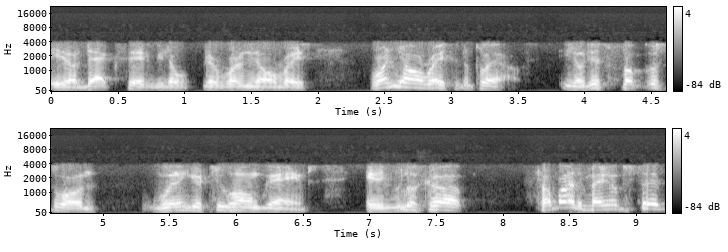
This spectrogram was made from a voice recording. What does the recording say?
you know, Dak said, you know, they're running their own race. Run your own race in the playoffs. You know, just focus on winning your two home games. And if you look up, somebody may said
